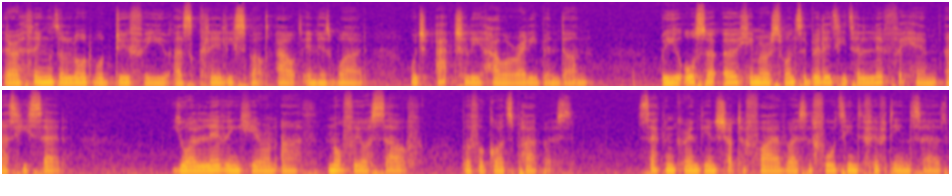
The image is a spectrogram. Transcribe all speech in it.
there are things the Lord will do for you as clearly spelt out in his word, which actually have already been done. But you also owe him a responsibility to live for him as he said. You are living here on earth, not for yourself, but for God's purpose. 2 Corinthians chapter 5 verses 14 to 15 says,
